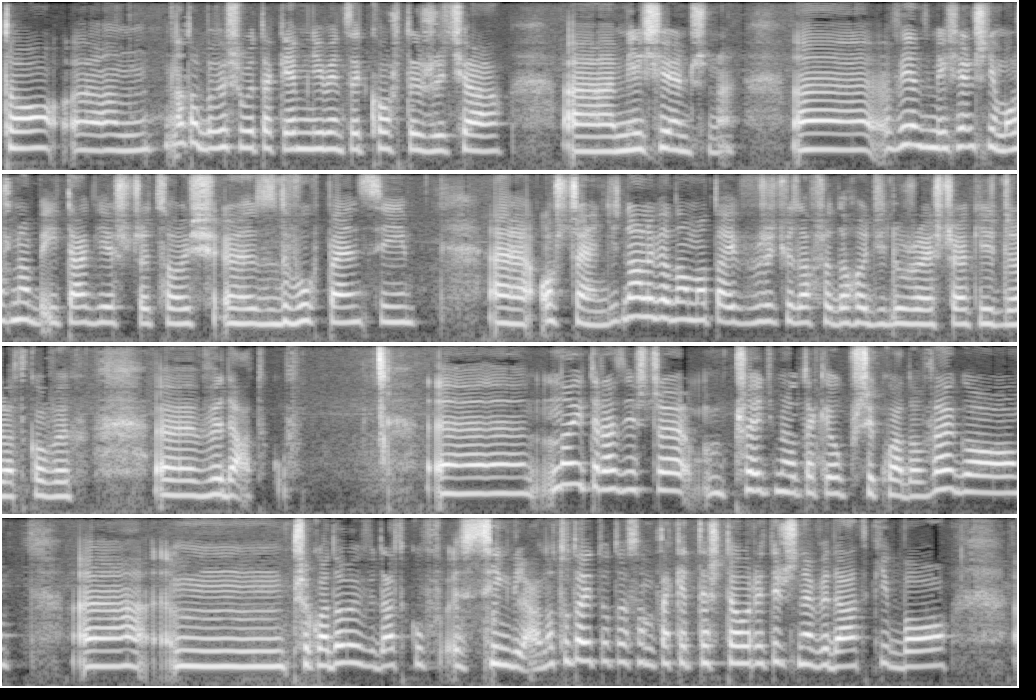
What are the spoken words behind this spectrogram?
to, no to by wyszły takie mniej więcej koszty życia e, miesięczne. E, więc miesięcznie można by i tak jeszcze coś e, z dwóch pensji oszczędzić. No ale wiadomo, tutaj w życiu zawsze dochodzi dużo jeszcze jakichś dodatkowych wydatków. No i teraz jeszcze przejdźmy do takiego przykładowego, e, mm, przykładowych wydatków singla. No tutaj to, to są takie też teoretyczne wydatki, bo e,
